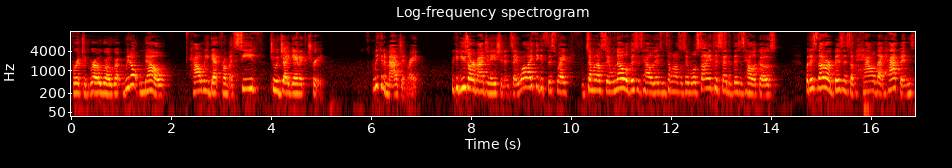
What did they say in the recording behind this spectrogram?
for it to grow, grow, grow. We don't know how we get from a seed to a gigantic tree. We can imagine, right? We could use our imagination and say, well, I think it's this way. And someone else will say, well, no, well, this is how it is. And someone else will say, well, a scientist said that this is how it goes. But it's not our business of how that happens.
